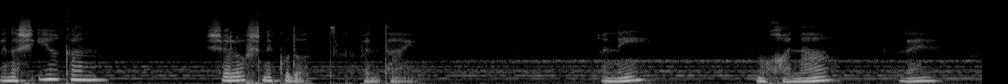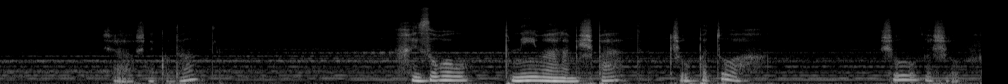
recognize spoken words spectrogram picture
ונשאיר כאן שלוש נקודות בינתיים. אני מוכנה לשלוש נקודות. חזרו פנימה על המשפט כשהוא פתוח, שוב ושוב.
